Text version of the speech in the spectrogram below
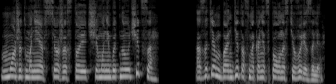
Может, мне все же стоит чему-нибудь научиться? А затем бандитов наконец полностью вырезали.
